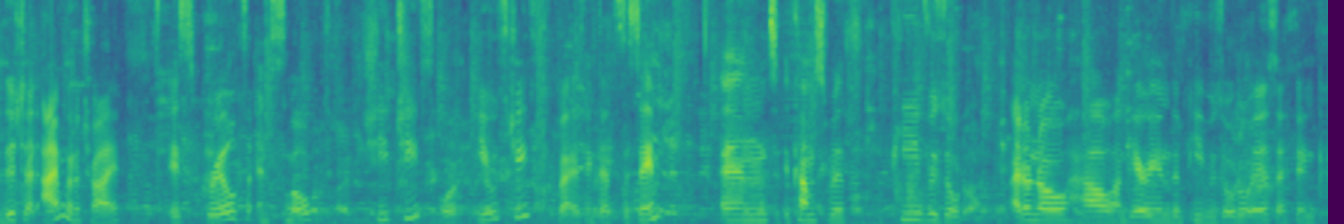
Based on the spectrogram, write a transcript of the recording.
The dish that I'm gonna try is grilled and smoked sheep cheese or ewe's cheese, but I think that's the same. And it comes with pea risotto. I don't know how Hungarian the pea risotto is. I think,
